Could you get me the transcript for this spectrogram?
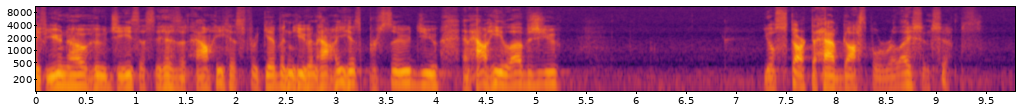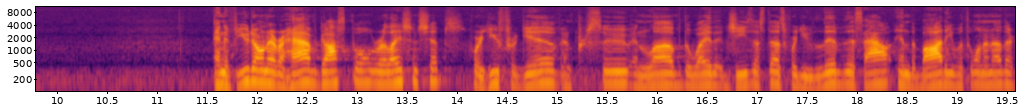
if you know who Jesus is and how he has forgiven you and how he has pursued you and how he loves you, you'll start to have gospel relationships. And if you don't ever have gospel relationships where you forgive and pursue and love the way that Jesus does, where you live this out in the body with one another,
